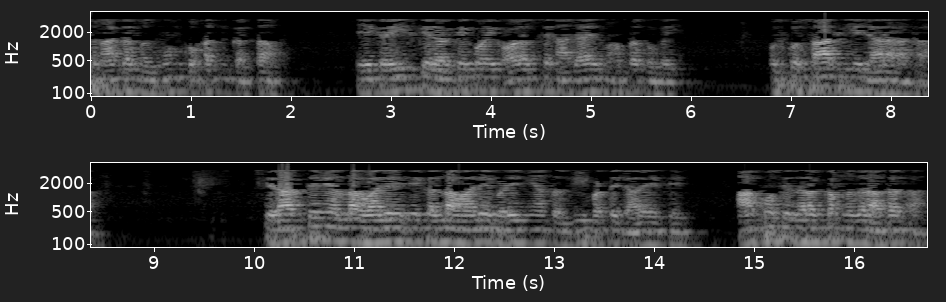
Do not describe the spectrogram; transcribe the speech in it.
سنا کر مضمون کو ختم کرتا ہوں۔ ایک رئیس کے لڑکے کو ایک عورت سے ناجائز محبت ہو گئی۔ اس کو ساتھ لیے جا رہا تھا۔ کہ راستے میں اللہ والے، ایک اللہ والے بڑے میاں تصویر پڑھتے جا رہے تھے۔ آنکھوں سے ذرا کم نظر آتا تھا،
